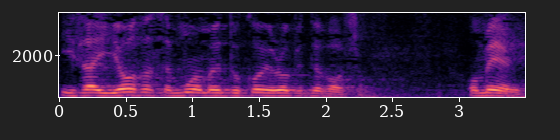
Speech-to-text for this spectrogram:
I tha jo tha se mua më edukoi robi i devotshëm. Omeri,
